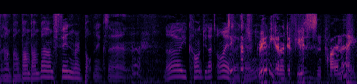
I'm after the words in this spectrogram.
bum, bum, bum, bum, bum, Finn Robotnik then. No, you can't do that See, either, that's can you? really going to diffuse his entire name.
